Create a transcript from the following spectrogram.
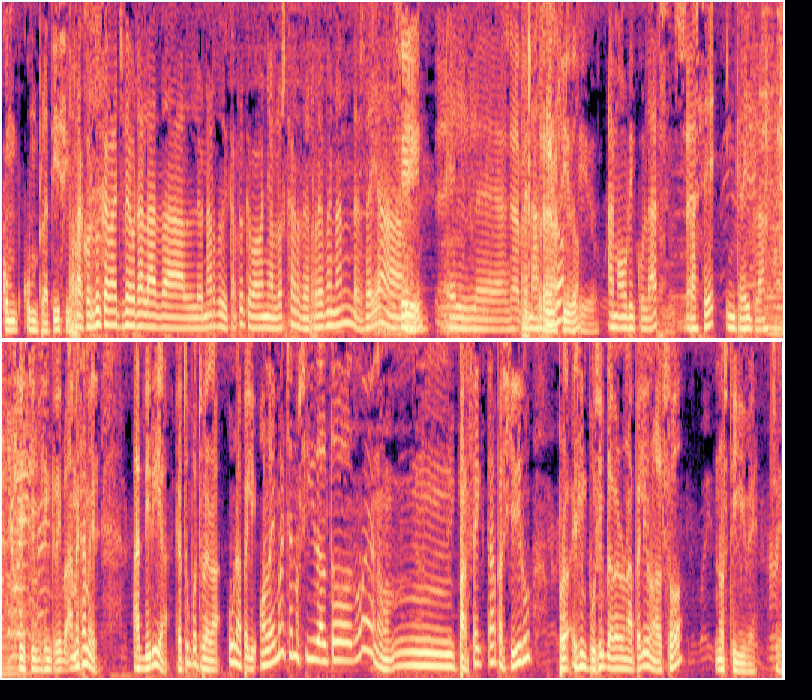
com completíssima. Recordo que vaig veure la de Leonardo DiCaprio, que va guanyar l'Oscar de Revenant, es deia Sí. el eh, Renacido. Renacido, Renacido. amb auriculars. Va ser increïble. Sí, sí, és increïble. A més a més, et diria que tu pots veure una pel·li on la imatge no sigui del tot, bueno, mm, perfecta, per així dir-ho, però és impossible veure una pel·li on el so no estigui bé. Sí.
